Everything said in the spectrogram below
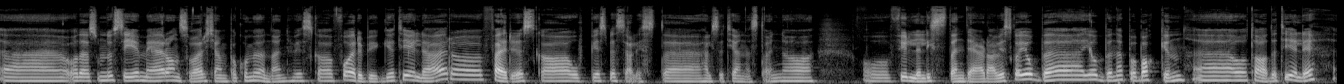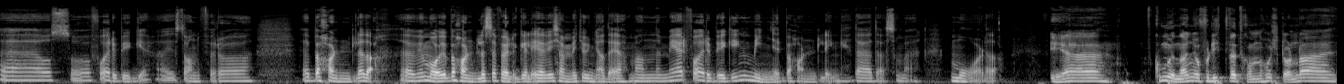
Og det er som du sier, mer ansvar kommer på kommunene. Vi skal forebygge tidligere, og færre skal opp i spesialisthelsetjenestene. og og fylle listene der. Da. Vi skal jobbe, jobbe nedpå bakken eh, og ta det tidlig, eh, og så forebygge i stedet for å eh, behandle. Da. Eh, vi må jo behandle, selvfølgelig, vi kommer ikke unna det, men mer forebygging, mindre behandling. Det er det som er målet. Da. Er kommunene, og for ditt vedkommende Holtålen,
